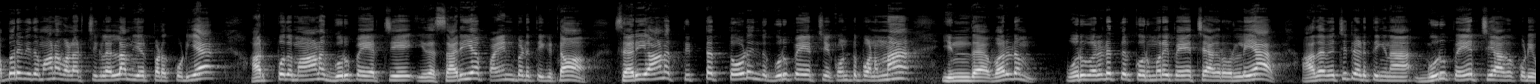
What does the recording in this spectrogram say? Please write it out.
அபரிவிதமான வளர்ச்சிகள் எல்லாம் ஏற்படக்கூடிய அற்புதமான குரு பெயர்ச்சி. இதை சரியாக பயன்படுத்திக்கிட்டோம். சரியான திட்டத்தோடு இந்த குரு பெயர்ச்சியை கொண்டு போனோம்னா இந்த வருடம் ஒரு வருடத்திற்கு ஒரு முறை பெயர்ச்சி ஆகிறவர் இல்லையா? அதை வச்சுட்டு எடுத்திங்கன்னா குரு பெயர்ச்சி ஆகக்கூடிய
